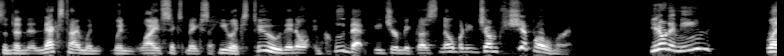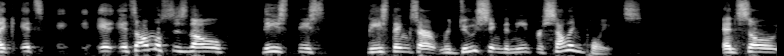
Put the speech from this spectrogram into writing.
So then the next time when when Line Six makes a Helix Two, they don't include that feature because nobody jumped ship over it. You know what I mean? Like it's it, it's almost as though these these these things are reducing the need for selling points. And so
